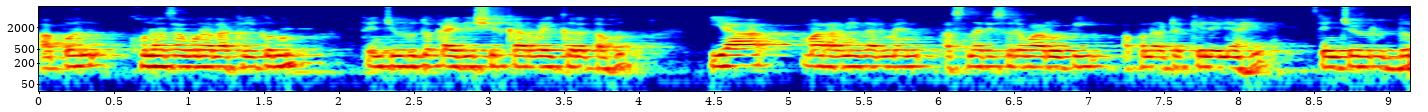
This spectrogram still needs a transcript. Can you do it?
आपण खुनाचा गुन्हा दाखल करून त्यांच्या विरुद्ध कायदेशीर कारवाई करत आहोत. या मारहाणीदरम्यान असणारे सर्व आरोपी आपण अटक केलेले आहेत. त्यांच्या विरुद्ध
